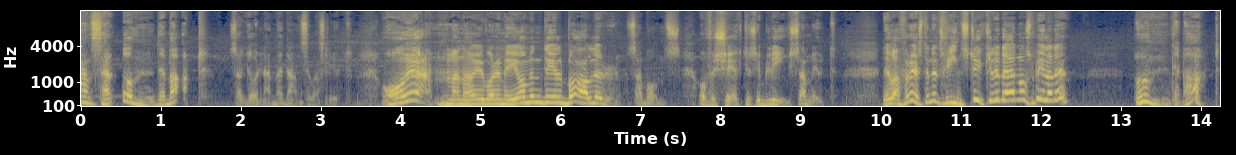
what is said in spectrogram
Dansar underbart, sa Gullan när dansen var slut. Åja, man har ju varit med om en del baler, sa Måns och försökte se blygsam ut. Det var förresten ett fint stycke det där de spelade. Underbart,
